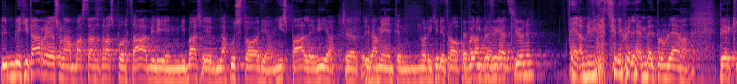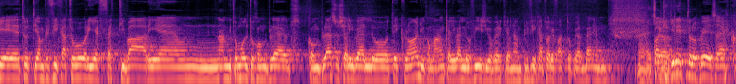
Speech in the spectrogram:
Eh, le chitarre sono abbastanza trasportabili, di base la custodia, in spalla e via. Certo, Solitamente non richiede troppo. e per poi dipende l'amplificazione? Eh, l'amplificazione quella è un bel problema, perché tutti amplificatori, effetti vari, è un ambito molto complesso, complesso sia a livello tecnologico ma anche a livello fisico, perché un amplificatore fatto per bene, qualche certo. chiletto lo pesa, ecco.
